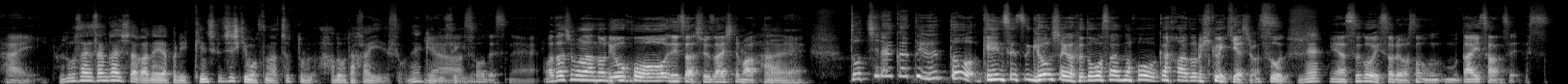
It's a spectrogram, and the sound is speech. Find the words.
はい。不動産屋さん会社がね、やっぱり建築知識持つのはちょっと波動高いですよね、現実的に。ーそうですね。私もあの、両方実は取材してもらったんで、はいどちらかというと、建設業者が不動産の方がハードル低い気がします。そうですね。いや、すごい、それはその、大賛成です。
